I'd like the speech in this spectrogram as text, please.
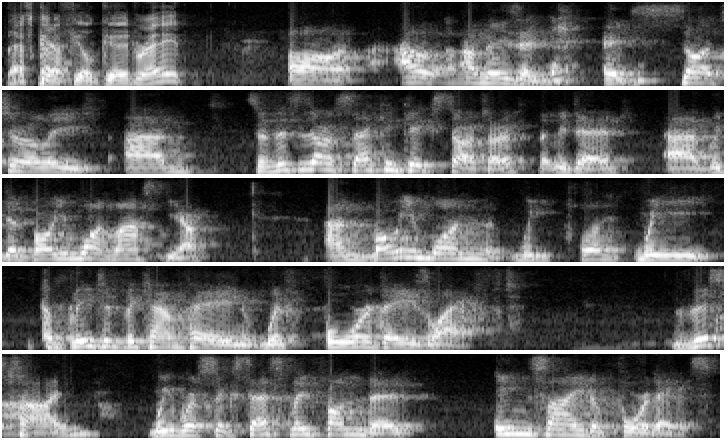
That's got to Yeah. feel good, right? Oh, oh, amazing. It's such a relief. Um, so this is our second Kickstarter that we did. Uh, we did volume one last year. And volume one, we, pl- we completed the campaign with four days left. This time, we were successfully funded inside of four days.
